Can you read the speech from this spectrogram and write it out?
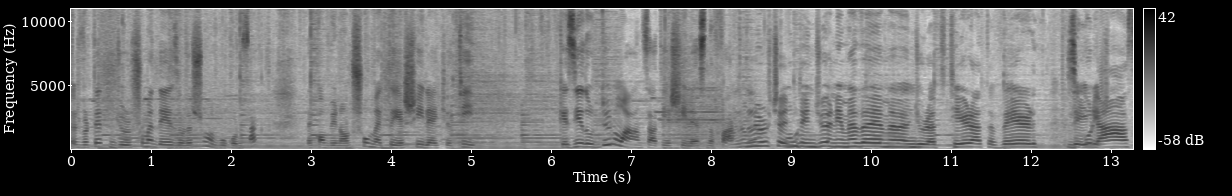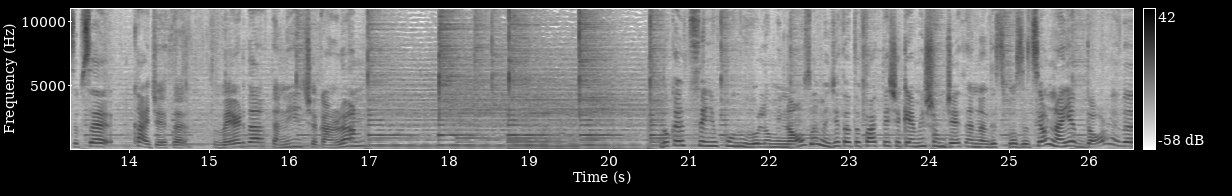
është vërtet ngjyrë shumë e ndezur dhe shumë e bukur në fakt dhe kombinon shumë me këtë jeshile që ti ke zgjedhur dy nuanca të jeshiles në fakt. Në mënyrë që mund t'i ngjyenim edhe me ngjyra të tjera të verdhë, zejla, sepse ka gjethe. Të verdha tani që kanë rënë. Duket si një punë voluminoze, megjithatë fakti që kemi shumë gjethe në dispozicion, na jep dorë dhe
